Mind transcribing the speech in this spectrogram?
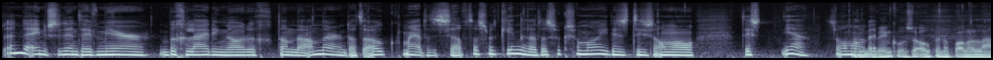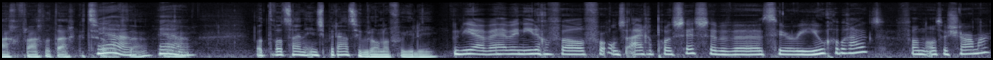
en de ene student heeft meer begeleiding nodig dan de ander, dat ook. Maar ja, dat is hetzelfde als met kinderen, dat is ook zo mooi. Dus het is allemaal, het is, ja, het is allemaal... Nou, de winkel is open op alle lagen, vraagt het eigenlijk hetzelfde. Ja, ja. Wat, wat zijn de inspiratiebronnen voor jullie? Ja, we hebben in ieder geval voor ons eigen proces hebben we Theory U gebruikt van Otto Scharmer.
